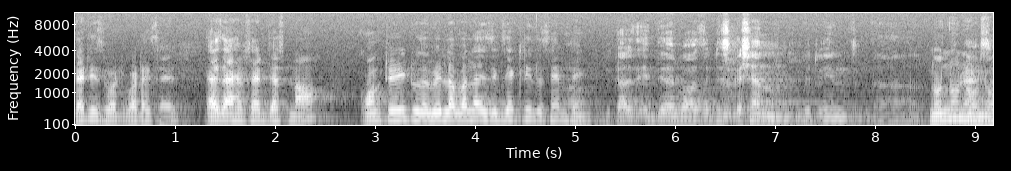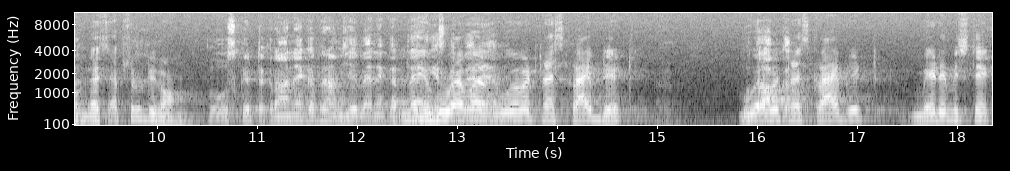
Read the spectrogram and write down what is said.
that is what what I said mano. That is what, what I said. As I have said just now, contrary to the will of Allah is exactly the same thing. Because it- there was a discussion between uh, No, no, no, friends, no, that's absolutely wrong. तो उसके टकराने का फिर हम ये मैंने करते नहीं, थे कि इसका whoever, मैंने- whoever transcribed it, whoever मुताबिक- transcribed it made a mistake.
